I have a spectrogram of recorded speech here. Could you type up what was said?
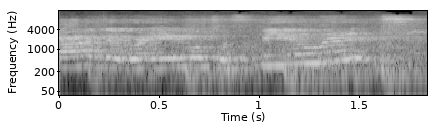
God that we're able to feel it.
